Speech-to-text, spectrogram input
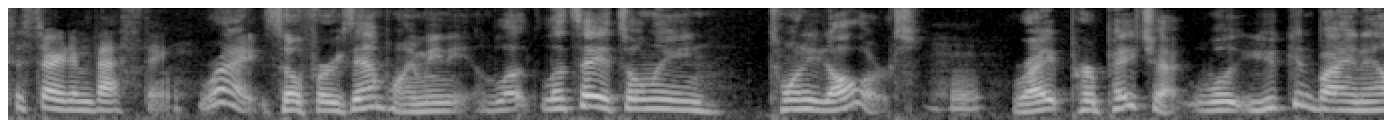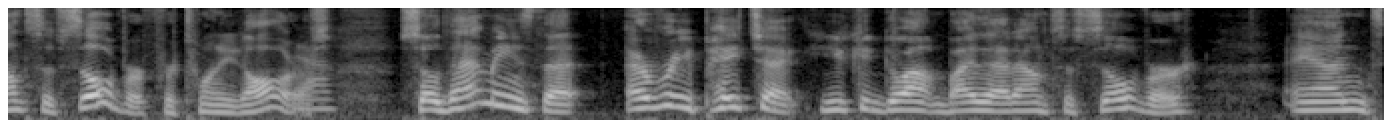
to start investing. Right. So, for example, I mean, let, let's say it's only twenty dollars, mm-hmm. right, per paycheck. Well, you can buy an ounce of silver for twenty dollars. Yeah. So that means that every paycheck you could go out and buy that ounce of silver, and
